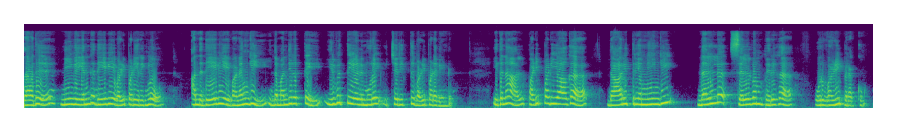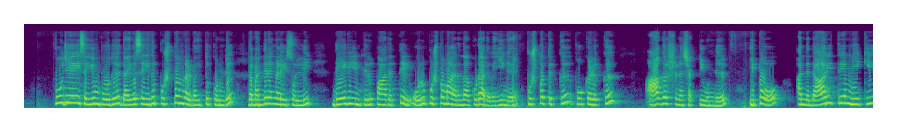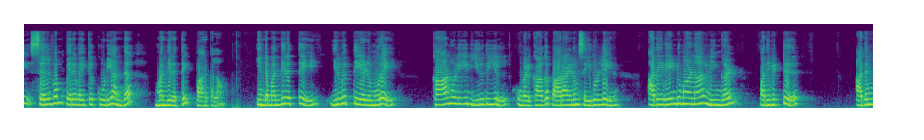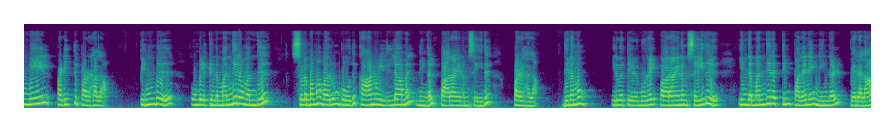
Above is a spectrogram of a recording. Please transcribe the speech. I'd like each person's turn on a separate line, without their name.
அதாவது நீங்கள் எந்த தேவியை வழிபடுகிறீங்களோ அந்த தேவியை வணங்கி இந்த மந்திரத்தை இருபத்தி ஏழு முறை உச்சரித்து வழிபட வேண்டும். இதனால் படிப்படியாக தாரித்ரியம் நீங்கி நல்ல செல்வம் பெருக ஒரு வழி பிறக்கும். பூஜையை செய்யும் போது தயவு செய்து புஷ்பங்கள் வைத்துக்கொண்டு இந்த மந்திரங்களை சொல்லி தேவியின் திருப்பாதத்தில் ஒரு புஷ்பமாக இருந்தால் கூட அதை வையுங்க. புஷ்பத்துக்கு பூக்களுக்கு ஆகர்ஷண சக்தி உண்டு. இப்போ அந்த தாரித்யம் நீக்கி செல்வம் பெற வைக்கக்கூடிய அந்த மந்திரத்தை பார்க்கலாம். இந்த மந்திரத்தை இருபத்தி ஏழு முறை காணொளியின் இறுதியில் உங்களுக்காக பாராயணம் செய்துள்ளேன். அதை வேண்டுமானால் நீங்கள் பதிவிட்டு அதன் மேல் படித்து பழகலாம். பின்பு உங்களுக்கு இந்த மந்திரம் வந்து சுலபமாக வரும்போது காணொளி இல்லாமல் நீங்கள் பாராயணம் செய்து பழகலாம். தினமும் இருபத்தேழு முறை பாராயணம் செய்து இந்த மந்திரத்தின் பலனை நீங்கள் பெறலாம்.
